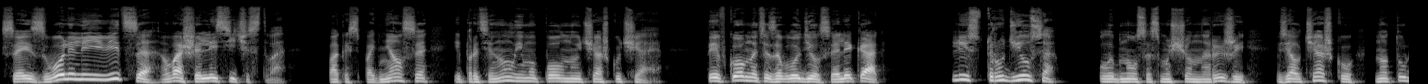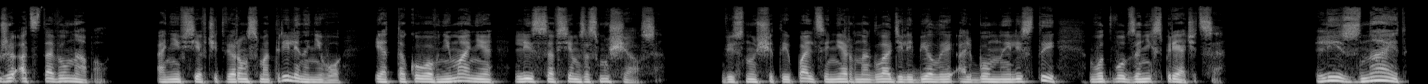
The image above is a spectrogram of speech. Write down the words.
«Соизволили явиться, ваше лисичество?» Пакость поднялся и протянул ему полную чашку чая. «Ты в комнате заблудился или как?» «Лис трудился», — улыбнулся смущенно рыжий, взял чашку, но тут же отставил на пол. Они все вчетвером смотрели на него, и от такого внимания Лис совсем засмущался. Веснущатые пальцы нервно гладили белые альбомные листы, вот-вот за них спрячется. «Лис знает,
